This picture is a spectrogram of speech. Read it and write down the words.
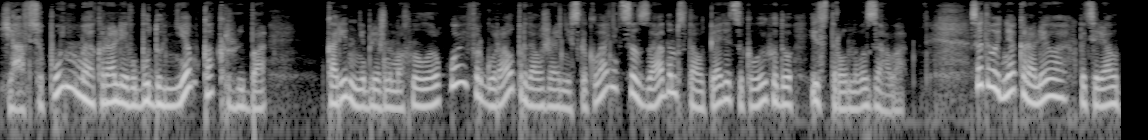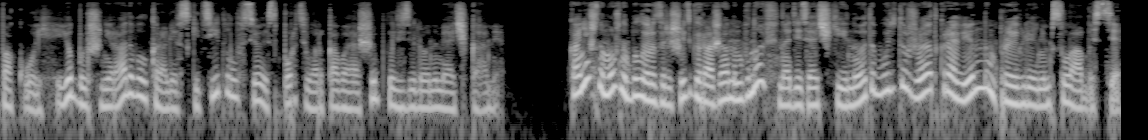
«Я все понял, моя королева, буду нем, как рыба». Карина небрежно махнула рукой, Фаргурал, продолжая низко кланяться, задом стал пятиться к выходу из тронного зала. С этого дня королева потеряла покой. Ее больше не радовал королевский титул, все испортила роковая ошибка с зелеными очками. Конечно, можно было разрешить горожанам вновь надеть очки, но это будет уже откровенным проявлением слабости.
